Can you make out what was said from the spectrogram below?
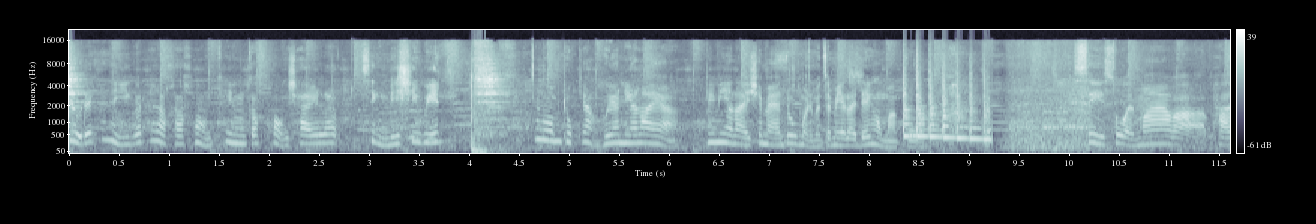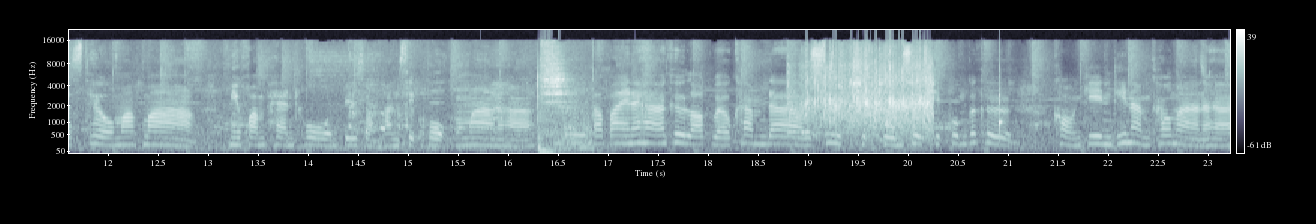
อยู่ด้วยกันอย่างนี้ก็ได้หรอคะของกินกับของใช้และสิ่งมีชีวิต รวมทุกอย่างเฮ้ยอันนี้อะไรอะ ไม่มีอะไรใช่ไหมดูเหมือนมันจะมีอะไรเด้งออกมากลัวสีสวยมากอะ พาสเทลมากๆมีความแพนโทนปี 2016 มาก ๆ นะคะ ต่อไปนะคะคือ Lock Welcome Down สูตรชิคคุมสูตรชิคคุมก็คือ ของกินที่นำเข้ามานะคะ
